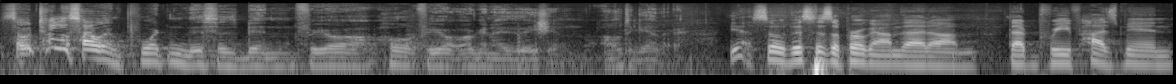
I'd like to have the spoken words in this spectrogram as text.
so tell us how important this has been for your whole for your organization altogether. Yeah, so this is a program that um, that BREEF has been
